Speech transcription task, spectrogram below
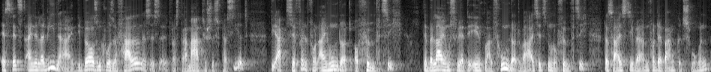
es setzt eine Lawine ein. Die Börsenkurse fallen, es ist etwas Dramatisches passiert. Die Aktie fällt von 100 auf 50. Der Beleihungswert, der ehemals 100 war, ist jetzt nur noch 50. Das heißt, sie werden von der Bank gezwungen,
